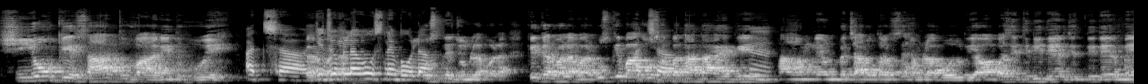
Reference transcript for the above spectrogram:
شیوں کے ساتھ وارد ہوئے۔ اچھا یہ جملہ وہ اس نے بولا۔ اس نے جملہ بولا کہ کربلا بار اس کے بعد اچھا۔ بتاتا ہے کہ ہاں ہم نے ان پہ چاروں طرف سے حملہ بول دیا۔ اور بس اتنی دیر جتنی دیر میں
